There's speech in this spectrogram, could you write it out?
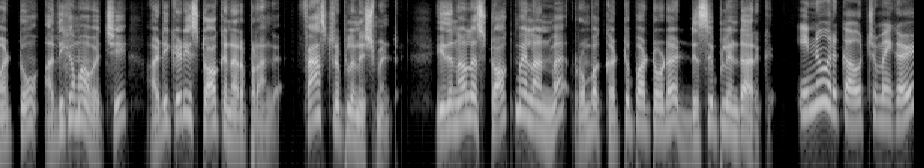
மட்டும் அதிகமா வச்சு அடிக்கடி ஸ்டாக் நிரப்புறாங்க. ஃபாஸ்ட் ரிப்ளனிஷ்மெண்ட் இதனால ஸ்டாக் மேலாண்மை ரொம்ப கட்டுப்பாட்டோட டிசிப்ளின்டா இருக்கு. இன்னும் இருக்க ஒற்றுமைகள்?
